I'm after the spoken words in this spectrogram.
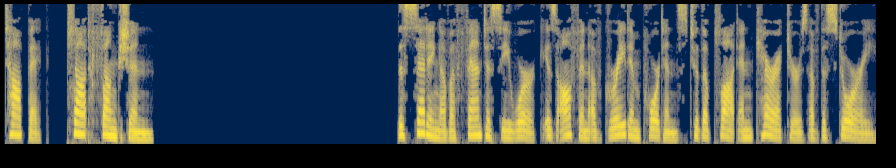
Topic: Plot function. The setting of a fantasy work is often of great importance to the plot and characters of the story.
